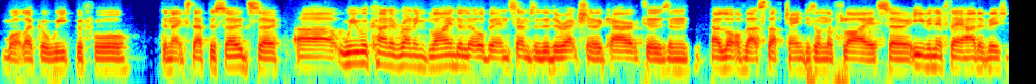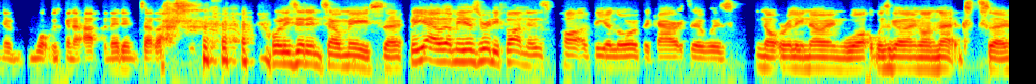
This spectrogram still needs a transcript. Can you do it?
what, like a week before the next episode. So uh, we were kind of running blind a little bit in terms of the direction of the characters, and a lot of that stuff changes on the fly. So even if they had a vision of what was going to happen, they didn't tell us. well, he didn't tell me. So, but yeah, I mean, it was really fun. It was part of the allure of the character was not really knowing what was going on next. So.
